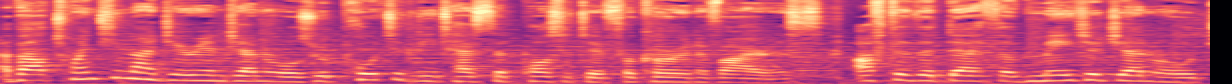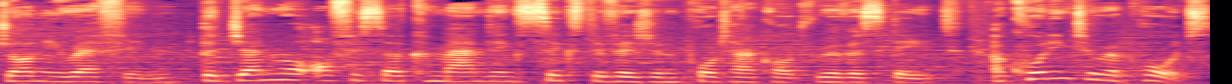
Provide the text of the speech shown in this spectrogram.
About 20 Nigerian generals reportedly tested positive for coronavirus after the death of Major General Johnny Irefin, the general officer commanding 6th Division Port Harcourt River State. According to reports,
